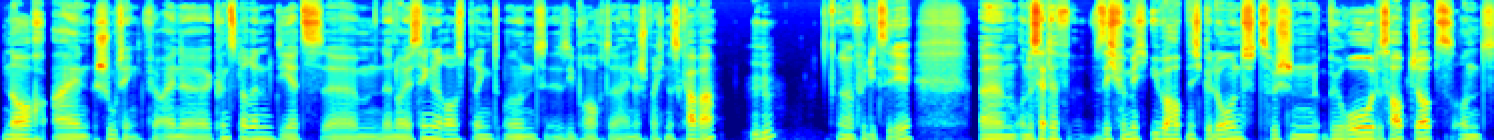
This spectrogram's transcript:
noch ein Shooting für eine Künstlerin, die jetzt ähm, eine neue Single rausbringt und äh, sie brauchte ein entsprechendes Cover Mhm. äh, für die CD. Ähm, und es hätte sich für mich überhaupt nicht gelohnt, zwischen Büro des Hauptjobs und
